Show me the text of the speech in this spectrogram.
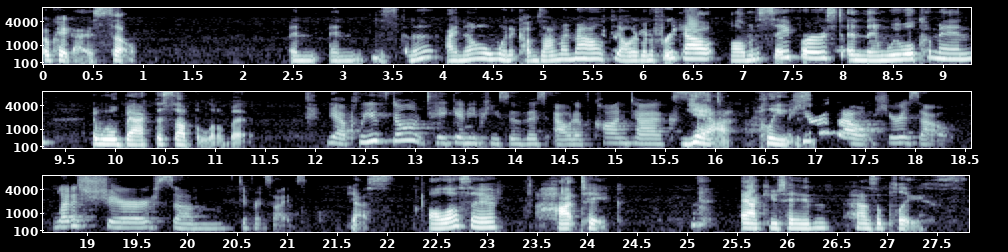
okay, guys. So, and and mm-hmm. this is gonna. I know when it comes out of my mouth, y'all are gonna freak out. All I'm gonna say first, and then we will come in and we'll back this up a little bit. Yeah, please don't take any piece of this out of context. Yeah, please. Hear us out. Hear us out. Let us share some different sides. Yes. All I'll say, hot take. Accutane has a place.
